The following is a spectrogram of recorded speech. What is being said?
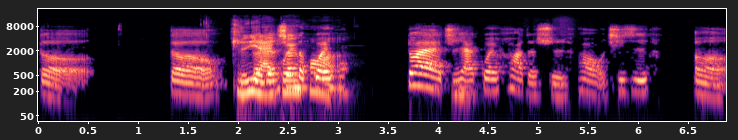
的的职业人生的规划，对职业规划的时候，其实呃，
